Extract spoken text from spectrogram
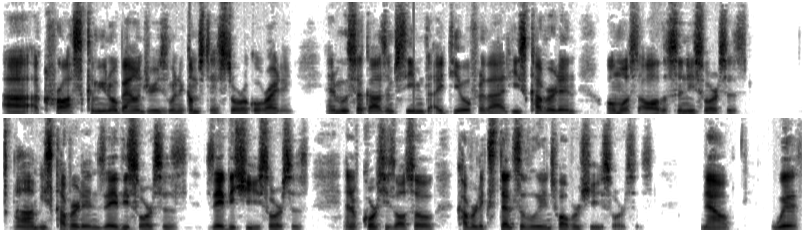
uh, across communal boundaries when it comes to historical writing. And Musa Kazim seemed ideal for that. He's covered in almost all the Sunni sources. Um, he's covered in Zaydi sources, Zaydi Shi'i sources, and of course, he's also covered extensively in Twelver Shi'i sources. Now, with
